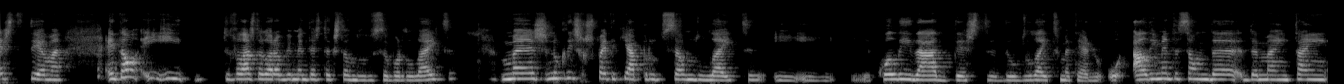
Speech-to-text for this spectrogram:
este tema. Então, e, tu falaste agora, obviamente, desta questão do sabor do leite, mas no que diz respeito aqui à produção do leite e, e a qualidade deste, do, do, leite materno, a alimentação da, da mãe tem,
